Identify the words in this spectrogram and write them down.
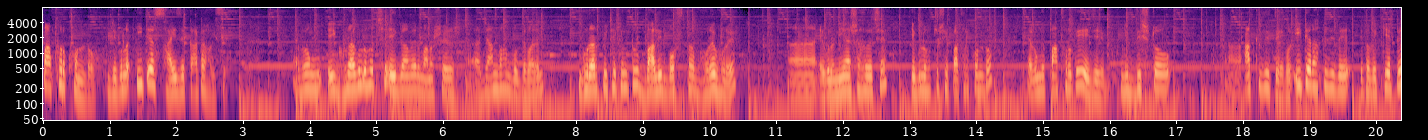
পাথর খণ্ড, যেগুলো ইটের সাইজে কাটা হয়েছে। এবং এই ঘোড়াগুলো হচ্ছে এই গ্রামের মানুষের যানবাহন বলতে পারেন। ঘোড়ার পিঠে কিন্তু বালির বস্তা ভরে ভরে এগুলো নিয়ে আসা হয়েছে। এগুলো হচ্ছে সেই পাথরখণ্ড এবং এই পাথরকে এই যে নির্দিষ্ট আকৃতিতে ইটের আকৃতিতে এভাবে কেটে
